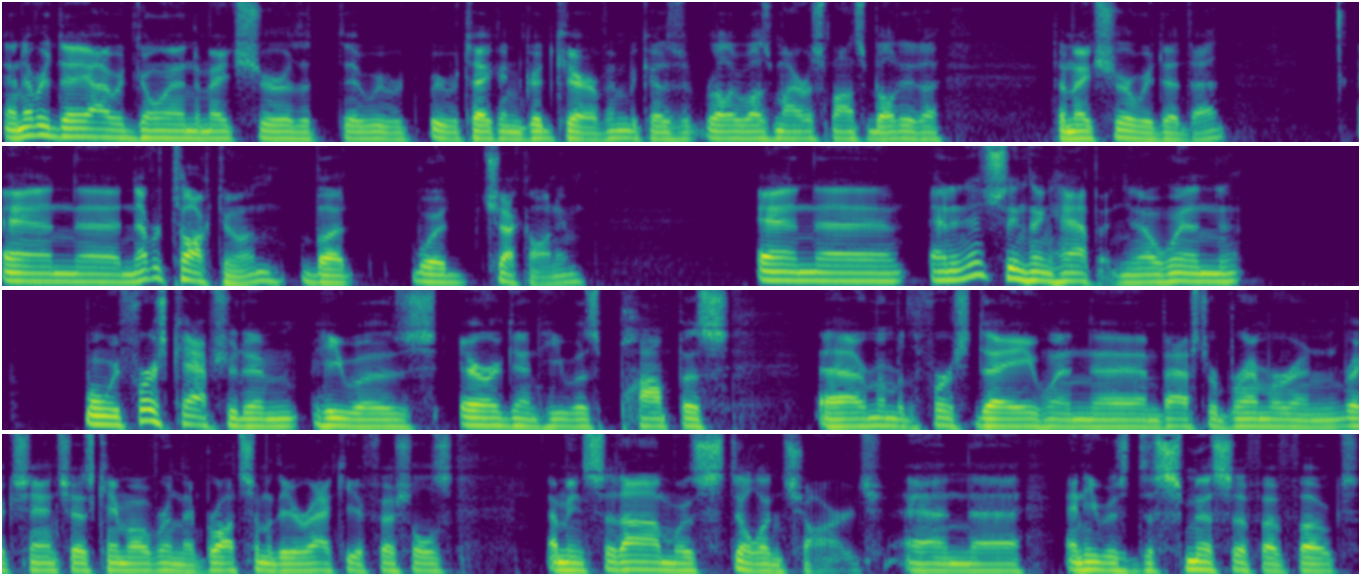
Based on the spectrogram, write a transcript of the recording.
and every day I would go in to make sure that we were we were taking good care of him because it really was my responsibility to to make sure we did that, and uh, never talked to him, but would check on him, and uh, and an interesting thing happened. You know, when when we first captured him, he was arrogant, he was pompous. Uh, I remember the first day when uh, Ambassador Bremer and Rick Sanchez came over and they brought some of the Iraqi officials. I mean, Saddam was still in charge, and uh, and he was dismissive of folks.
